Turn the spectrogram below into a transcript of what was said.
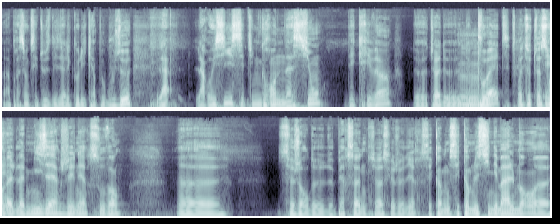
on a l'impression que c'est tous des alcooliques un peu bouseux. La, la Russie, c'est une grande nation d'écrivains, de, tu vois, de, de Mhm. poètes. Ouais, de toute façon, Et- la, la misère génère souvent euh, ce genre de, de personnes. Tu vois ce que je veux dire? C'est comme, c'est comme le cinéma allemand euh,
